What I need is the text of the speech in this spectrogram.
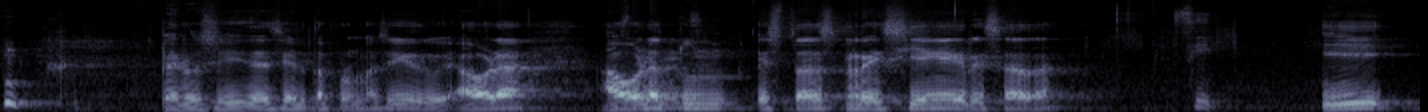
Pero sí, de cierta forma sí, güey. Ahora, ahora Sí. tú estás recién egresada Sí, y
